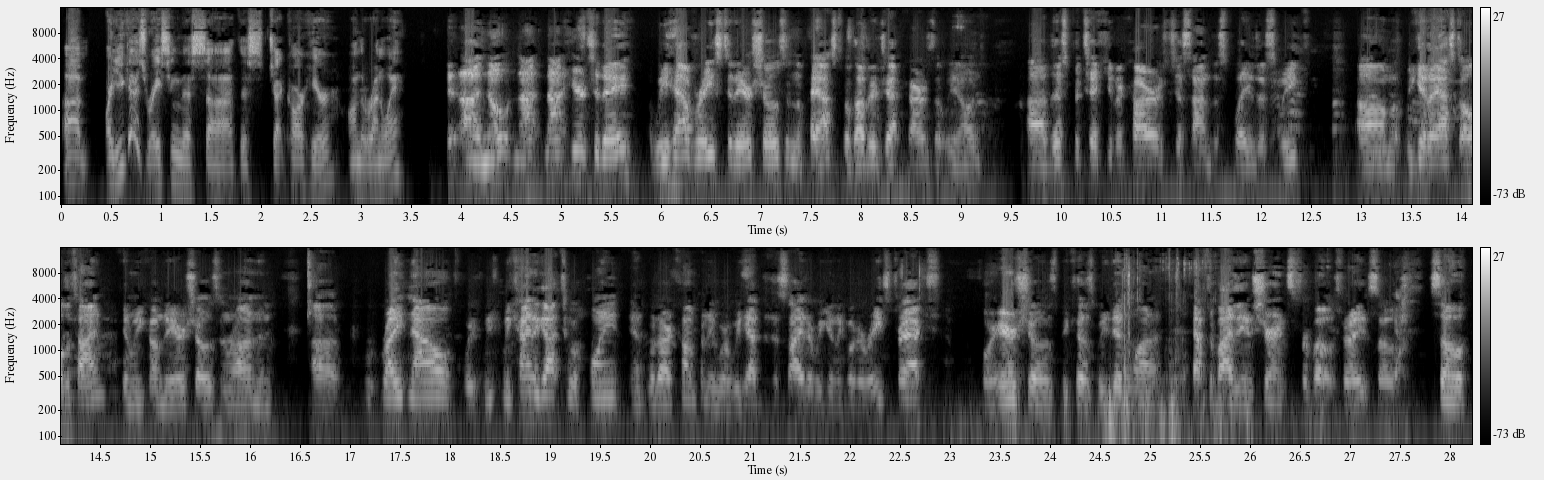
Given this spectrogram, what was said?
Um, are you guys racing this uh, this jet car here on the runway? Uh, no, not not here today. We have raced at air shows in the past with other jet cars that we owned. Uh, this particular car is just on display this week. Um, we get asked all the time, can we come to air shows and run? And uh, right now, we, we, we kind of got to a point in, with our company where we had to decide are we going to go to racetracks or air shows because we didn't want to have to buy the insurance for both, right? So, so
